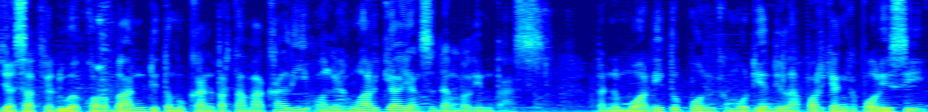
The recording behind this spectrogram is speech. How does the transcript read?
Jasad kedua korban ditemukan pertama kali oleh warga yang sedang melintas. Penemuan itu pun kemudian dilaporkan ke polisi.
